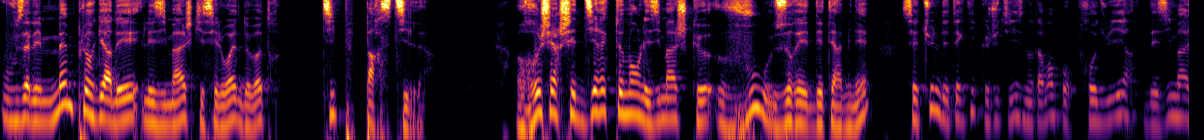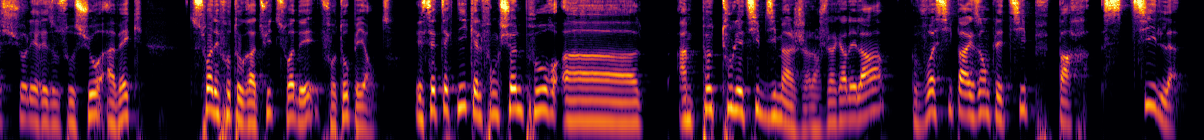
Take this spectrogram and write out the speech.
vous allez même plus regarder les images qui s'éloignent de votre type par style rechercher directement les images que vous aurez déterminées. C'est une des techniques que j'utilise notamment pour produire des images sur les réseaux sociaux avec soit des photos gratuites, soit des photos payantes. Et cette technique, elle fonctionne pour euh, un peu tous les types d'images. Alors je vais regarder là. Voici par exemple les types par style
